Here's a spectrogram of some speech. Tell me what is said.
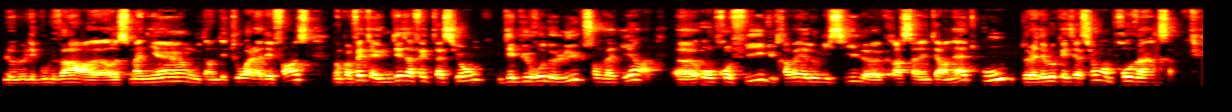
les boulevards haussmanniens ou dans des tours à la défense. Donc en fait, il y a une désaffectation des bureaux de luxe, on va dire, au profit du travail à domicile grâce à l'internet Internet ou de la délocalisation en province euh,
